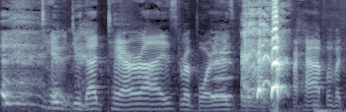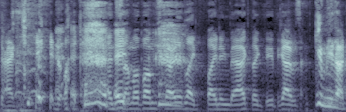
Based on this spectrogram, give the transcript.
Ter- dude, that terrorized reporters for like a half of a decade. Like, and some of them started like fighting back. Like the, the guy was like, "Give me that."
